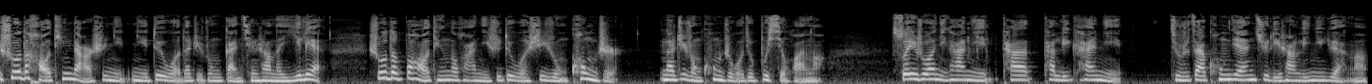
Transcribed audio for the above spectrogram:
说的好听点儿，是你你对我的这种感情上的依恋；说的不好听的话，你是对我是一种控制。那这种控制我就不喜欢了。所以说，你看你他他离开你，就是在空间距离上离你远了。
